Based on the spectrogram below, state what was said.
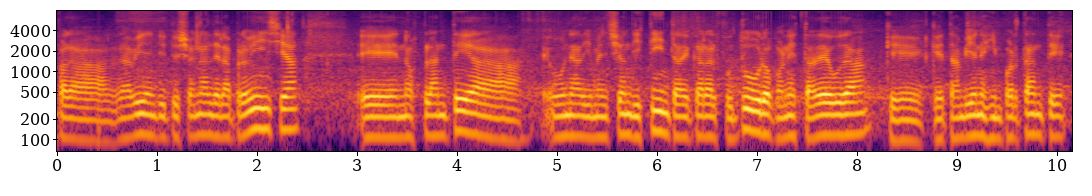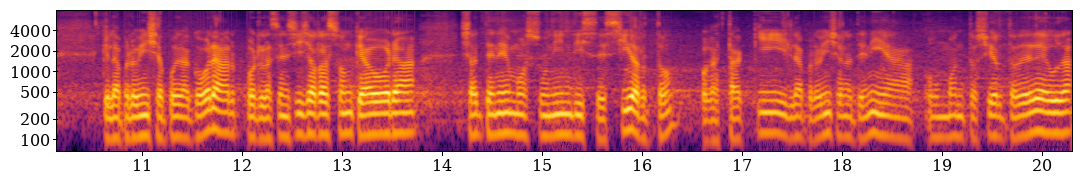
para la vida institucional de la provincia, eh, nos plantea una dimensión distinta de cara al futuro con esta deuda que, también es importante que la provincia pueda cobrar por la sencilla razón que ahora ya tenemos un índice cierto, porque hasta aquí la provincia no tenía un monto cierto de deuda,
